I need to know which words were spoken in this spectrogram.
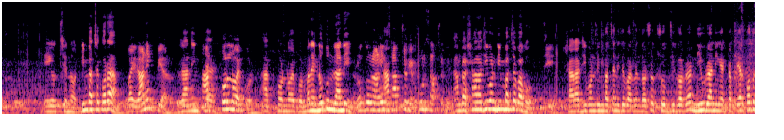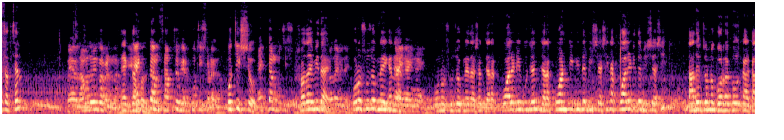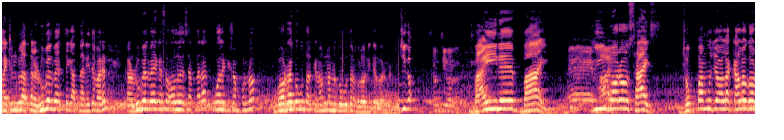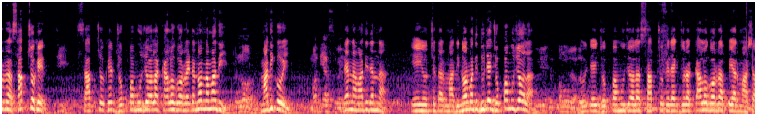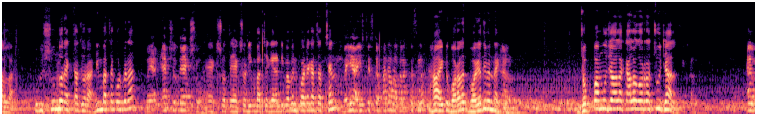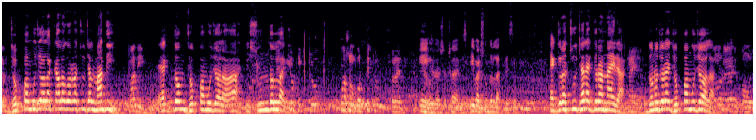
এই হচ্ছে নর ডিম বাচ্চা করা? ভাই রানিং পেয়ার রানিং আট পর নয় পর। আট পর নয় পর। মানে নতুন রানিং রোদ্দুর রানিং আপ- সাপ চোখে ফুল সাপ চোখে আমরা সারা জীবন ডিম বাচ্চা পাবো? জি। সারা জীবন ডিম বাচ্চা নিতে পারবেন দর্শক সবজি গররা নিউ রানিং একটা পেয়ার কত চাচ্ছেন? না। কোনো সুযোগ নেই এখানে কোনো সুযোগ নেই দর্শক। যারা কোয়ালিটি বুঝেন যারা কোয়ান্টিটিতে বিশ্বাসী না কোয়ালিটিতে বিশ্বাসী তাদের জন্য গররা কালেকশনগুলো আপনারা রুবেল ভাইয়ের থেকে আপনারা নিতে পারেন। কারণ রুবেল ভাইয়ের কাছে অলওয়েজ আপনারা কোয়ালিটি সম্পন্ন গড়রা কবুতর কেন অন্যান্য কবুতরগুলো নিতে পারবেন। ভাইরে ভাই হ্যাঁ কি বড় সাইজ ঝোপ্পা মুজেওয়ালা কালো গররা সাপ চোখের। সাপ চোখের ঝোপ্পা মুজেওয়ালা কালো গররা এটা নর না মাদি? মাদি কই? দেন না মাদি দেন না। এই হচ্ছে তার মাদি। নর মাদি দুইটাই ঝোপ্পা মুজওয়ালা। দুইটাই ঝোপ্পা মুজোওয়ালা সাপ চোখের এক জোড়া কালো গররা পেয়ার মাশাল্লাহ খুবই সুন্দর একটা জোড়া। ডিম বাচ্চা করবে না? ভাইয়া একশোতে একশো। একশোতে একশো ডিম বাচ্চা গ্যারান্টি পাবেন। কয় টাকা চাচ্ছেন? ভাইয়া স্টেজটা ফাঁকা ফাঁকা লাগতেছে না? হ্যাঁ একটু ভরালে ভরিয়ে দিবেন নাকি? ঝোপ্পা মুজোওয়ালা কালো গররা চুইঠাল। ঝোপ্পা মুজোওয়ালা কালো গররা চুইঠাল মাদি। মাদি। একদম ঝোপ্পা মুজোওয়ালা। আহ কি সুন্দর লাগে। একটু পছন্দ করছে একটু সরাই দিই। এই যে দর্শক সরাই এবার সুন্দর লাগতেছে। এক জোড়া চুইঠাল এক জোড়া নাইরা। দোনো জোড়ায় ঝোপ্পা মুজোওয়ালা।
